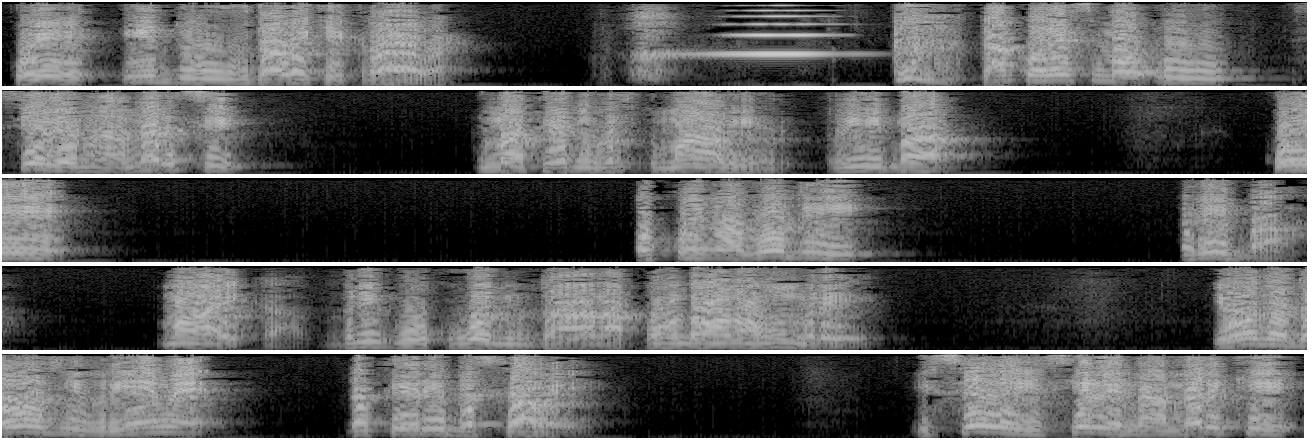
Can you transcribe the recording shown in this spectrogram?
koje idu u daleke krajeve. Tako recimo u Sjevernoj Americi imate jednu vrstu malih riba koje o kojima vodi riba, majka, brigu oko godinu dana, pa onda ona umre. I onda dolazi vrijeme da te ribe sele. I sele iz Sjeverne Amerike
